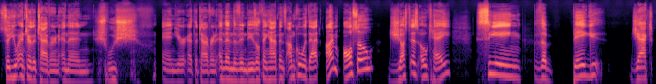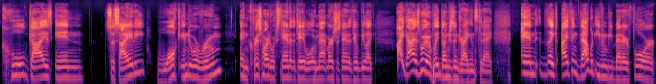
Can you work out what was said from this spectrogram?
so you enter the tavern and then swoosh and you're at the tavern and then the Vin Diesel thing happens. I'm cool with that. I'm also just as okay seeing the big jacked cool guys in society walk into a room and Chris Hardwick stand at the table or Matt Mercer stand at the table and be like, "Hi guys, we're going to play Dungeons and Dragons today." And like I think that would even be better for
